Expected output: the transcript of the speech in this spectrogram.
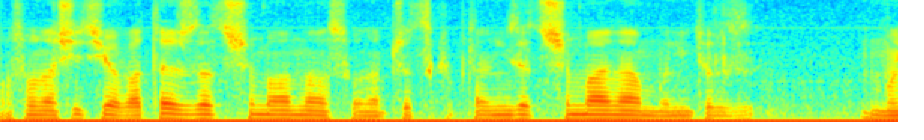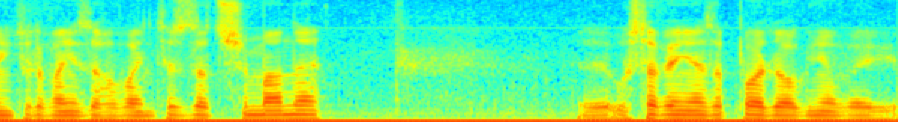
osłona sieciowa też zatrzymana, osłona przed skryptami zatrzymana, monitor, monitorowanie zachowań też zatrzymane, y, ustawienia zapory ogniowej,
